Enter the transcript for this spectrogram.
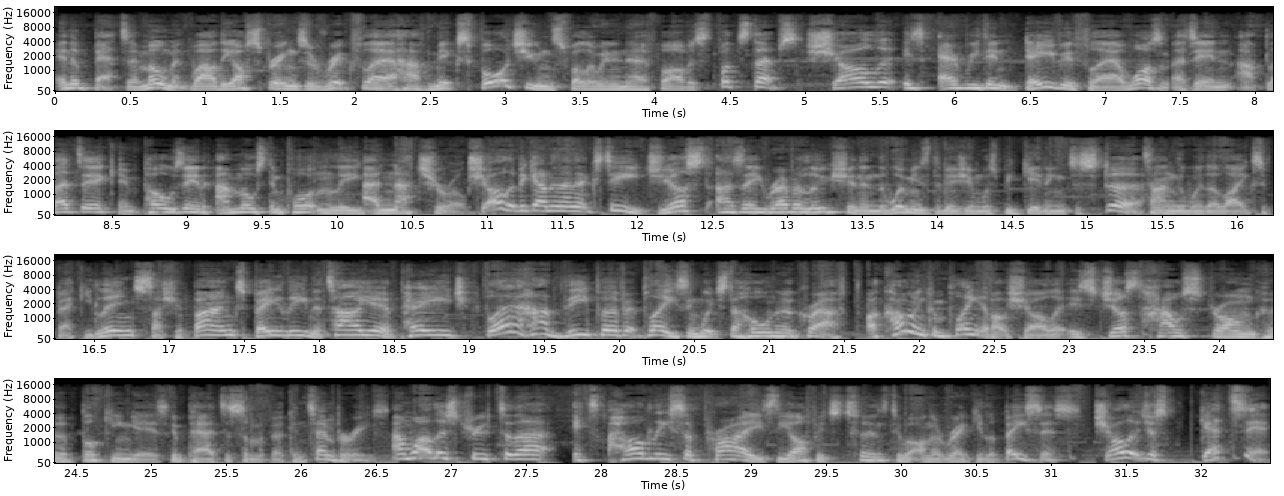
in a better moment. While the offsprings of Ric Flair have mixed fortunes following in her father's footsteps, Charlotte is everything David Flair wasn't, as in athletic, imposing, and most importantly, a natural. Charlotte began in NXT just as a revolution in the women's division was beginning to stir, tangling with the likes of Becky Lynch, Sasha Banks, Bayley, Natalya, and Paige. Flair had the perfect place in which to hone her craft. A common complaint about Charlotte is just how strong her booking is compared to some of her contemporaries. And while there's truth to that, it's hardly surprised the office turns to it on a regular basis. Charlotte just gets it,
